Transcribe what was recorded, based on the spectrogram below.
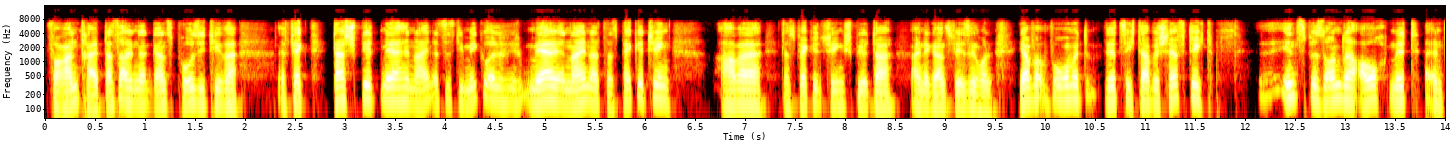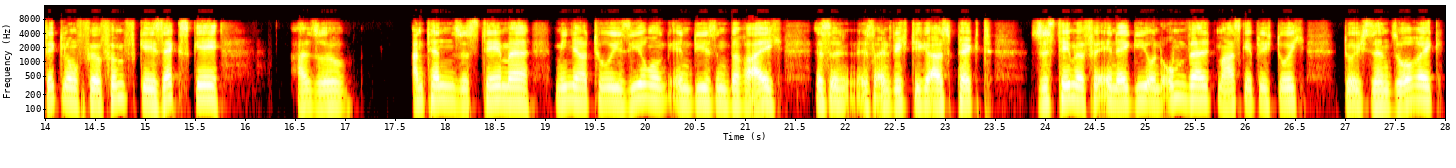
vorantreibt. Das ist ein ganz positiver Effekt. Das spielt mehr hinein, es ist die Mikro mehr hinein als das Packaging, aber das Packaging spielt da eine ganz wesentliche Rolle. Ja, womit wird sich da beschäftigt? Insbesondere auch mit Entwicklung für 5G, 6G, also Antennensysteme, Miniaturisierung in diesem Bereich ist, ist ein wichtiger Aspekt. Systeme für Energie und Umwelt, maßgeblich durch, durch Sensorik,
